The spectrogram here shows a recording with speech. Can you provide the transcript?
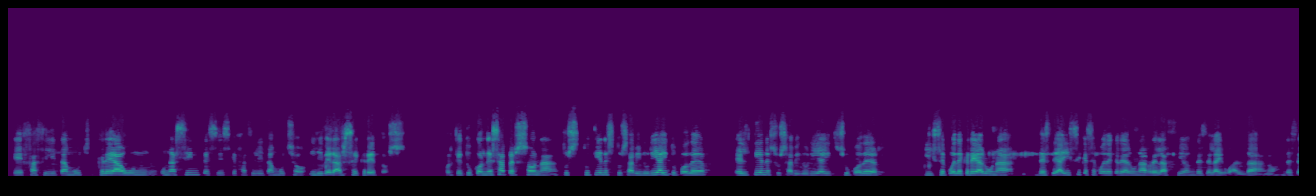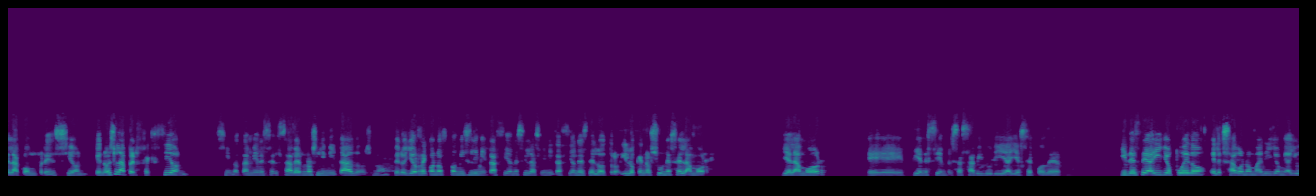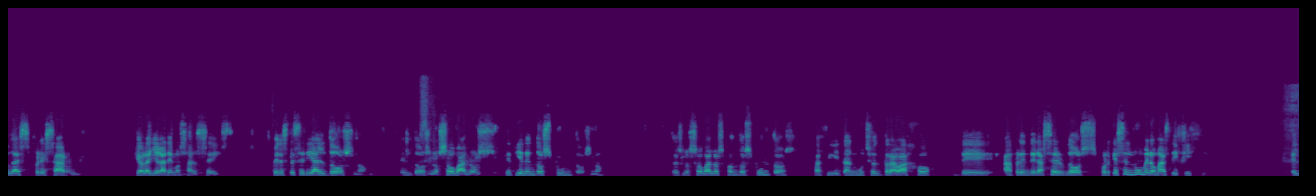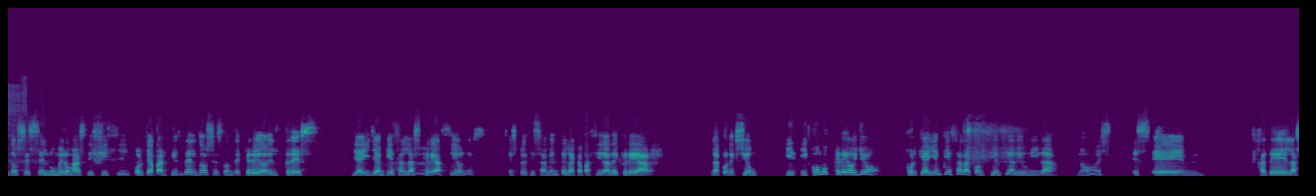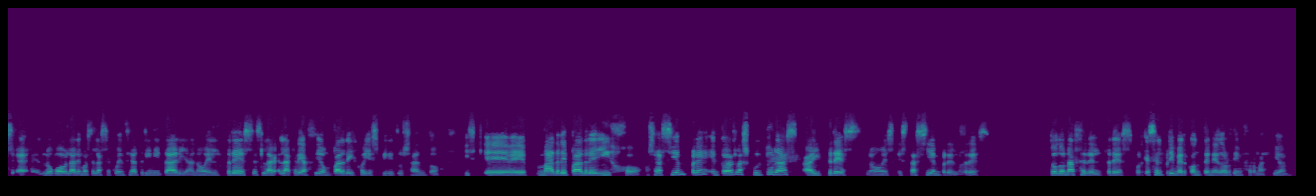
eh, facilita mucho, crea una síntesis que facilita mucho liberar secretos. Porque tú con esa persona, tú tienes tu sabiduría y tu poder, él tiene su sabiduría y su poder y se puede crear una, desde ahí sí que se puede crear una relación desde la igualdad, ¿no? desde la comprensión, que no es la perfección, sino también es el sabernos limitados, ¿no? Pero yo reconozco mis limitaciones y las limitaciones del otro, y lo que nos une es el amor. Y el amor eh, tiene siempre esa sabiduría y ese poder. Y desde ahí yo puedo, el hexágono amarillo me ayuda a expresarme, que ahora llegaremos al 6. Pero este sería el 2, ¿no? El 2, los óvalos, que tienen dos puntos, ¿no? Entonces, los óvalos con dos puntos facilitan mucho el trabajo de aprender a ser dos, porque es el número más difícil. El 2 es el número más difícil, porque a partir del 2 es donde creo el 3, y ahí ya empiezan las creaciones. Es precisamente la capacidad de crear, la conexión ¿Y, cómo creo yo? Porque ahí empieza la conciencia de unidad, ¿no? Es, em, fíjate, eh, luego hablaremos de la secuencia trinitaria, ¿no? El tres es la, creación, Padre, Hijo y Espíritu Santo. Y, eh, madre, Padre, Hijo. O sea, siempre en todas las culturas hay tres, ¿no? está siempre el tres. Todo nace del tres, porque es el primer contenedor de información.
